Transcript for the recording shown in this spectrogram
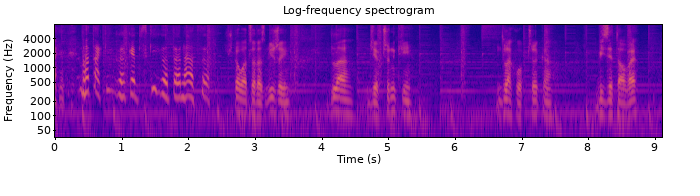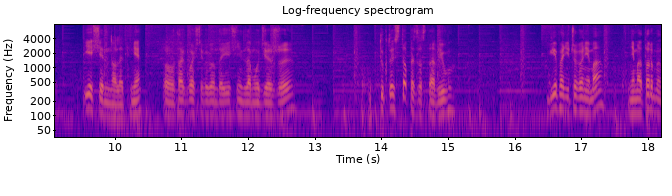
Bo takiego kiepskiego to na co? Szkoła coraz bliżej dla dziewczynki, dla chłopczyka. Wizytowe, jesiennoletnie. O, tak właśnie wygląda jesień dla młodzieży. Tu ktoś stopę zostawił. Wie pani czego nie ma? Nie ma torby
